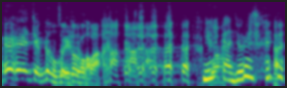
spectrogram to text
这更会说话。你的感觉是这样？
